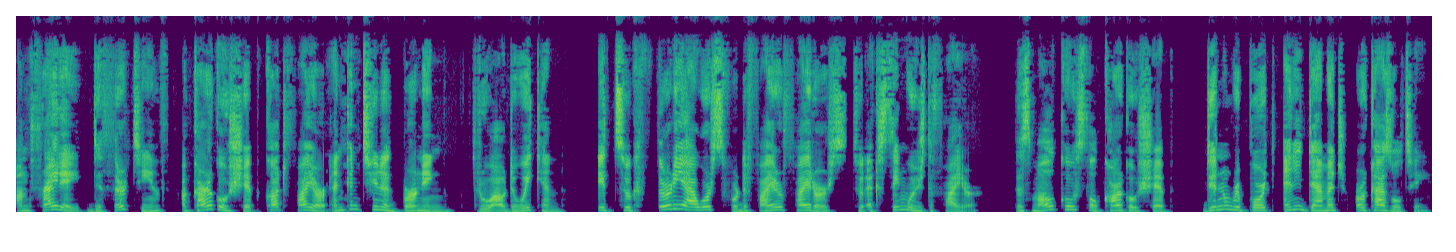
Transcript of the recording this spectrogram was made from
on Friday, the 13th, a cargo ship caught fire and continued burning throughout the weekend. It took 30 hours for the firefighters to extinguish the fire. The small coastal cargo ship didn't report any damage or casualty.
